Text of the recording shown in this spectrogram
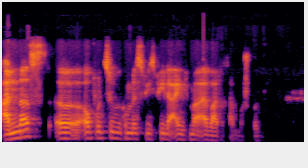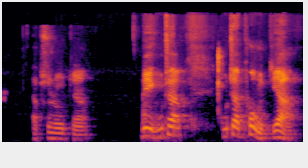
anders äh, auf uns zugekommen ist, wie es viele eigentlich mal erwartet haben ursprünglich. Absolut, ja. Nee, guter, guter Punkt, ja.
